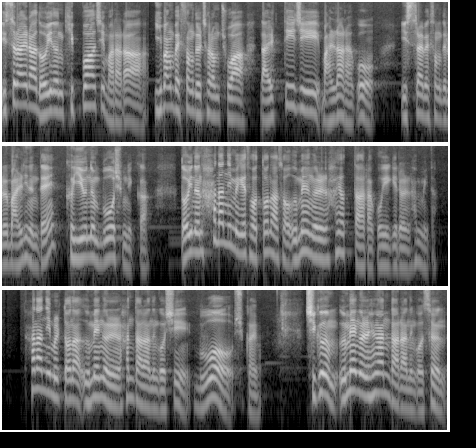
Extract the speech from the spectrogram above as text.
이스라엘아 너희는 기뻐하지 말아라 이방 백성들처럼 좋아 날뛰지 말라라고 이스라엘 백성들을 말리는데 그 이유는 무엇입니까? 너희는 하나님에게서 떠나서 음행을 하였다라고 얘기를 합니다. 하나님을 떠나 음행을 한다라는 것이 무엇일까요? 지금 음행을 행한다라는 것은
